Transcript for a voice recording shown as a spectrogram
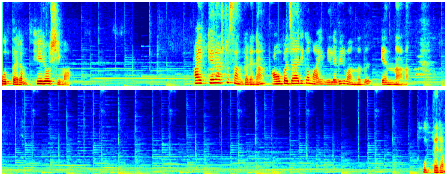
ഉത്തരം ഹിരോഷിമ. ഐക്യരാഷ്ട്ര സംഘടന ഔപചാരികമായി നിലവിൽ വന്നത് എന്നാണ്. ഉത്തരം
